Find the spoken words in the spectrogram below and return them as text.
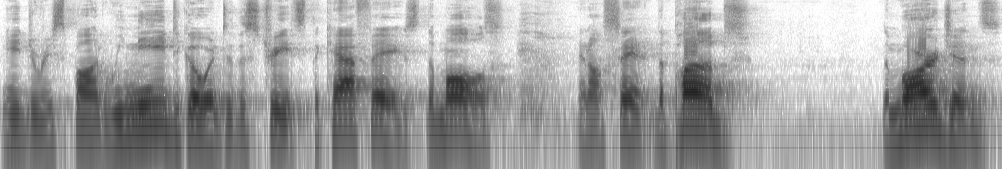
need to respond. We need to go into the streets, the cafes, the malls, and I'll say it, the pubs, the margins,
